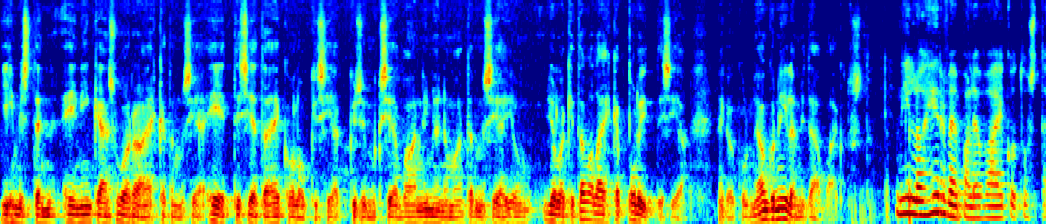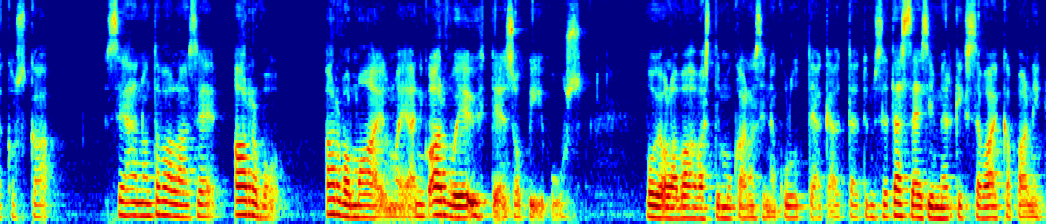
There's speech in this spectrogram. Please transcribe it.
ihmisten, ei niinkään suoraan ehkä tämmöisiä eettisiä tai ekologisia kysymyksiä, vaan nimenomaan tämmöisiä jollakin tavalla ehkä poliittisia näkökulmia. Onko niillä mitään vaikutusta? Niillä on hirveän paljon vaikutusta, koska sehän on tavallaan se arvo, arvomaailma ja niin arvojen yhteensopivuus voi olla vahvasti mukana siinä kuluttajakäyttäytymisessä. Tässä esimerkiksi vaikkapa niin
